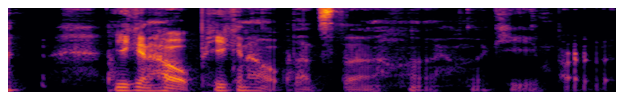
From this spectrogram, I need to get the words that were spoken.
you can hope. You can hope. That's the the key part of it.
